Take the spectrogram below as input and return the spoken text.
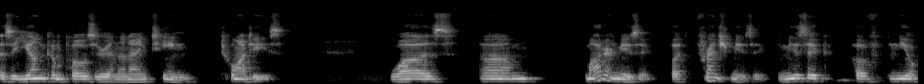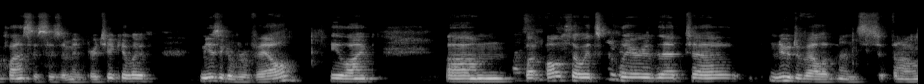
as a young composer in the 1920s was um, modern music, but French music, the music of neoclassicism in particular, music of Ravel, he liked. Um, but also, it's clear that uh, new developments uh,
